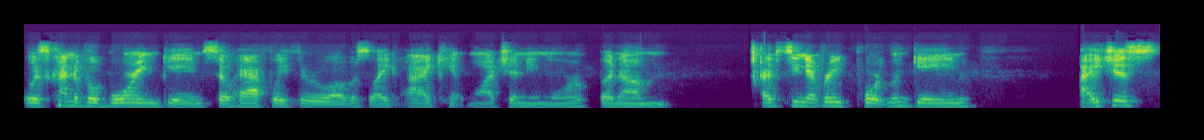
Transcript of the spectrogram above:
it was kind of a boring game. So halfway through, I was like, I can't watch anymore. But um, I've seen every Portland game. I just,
